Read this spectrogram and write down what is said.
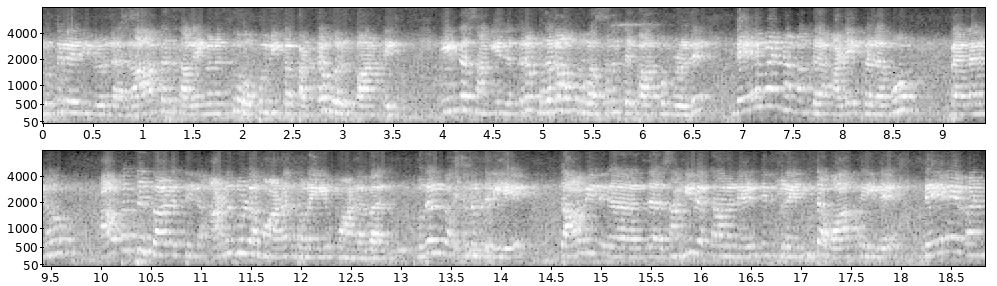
புத்திரரில் உள்ள ராக தலைவனுக்கு ஒப்புவிக்கப்பட்ட ஒரு பாட்டு. இந்த சங்கீதத்துல முதலாவது வசனத்தை பார்க்கும் பொழுது தேவன் நமக்கு அடைக்கலமும் பலனும் ஆபத்து காலத்தில் அனுகூலமான துணையுமானவர். முதல் வசனத்திலேயே தாவி இந்த சங்கீதக்காரன் எழுதியிருக்கிற இந்த வார்த்தையிலே தேவன்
